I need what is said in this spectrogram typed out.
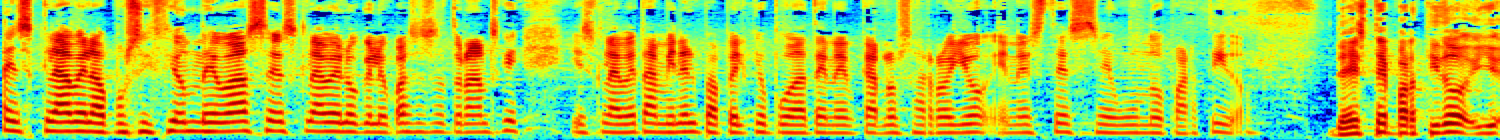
Es clave la posición de base, es clave lo que le pasa a Satoransky y es clave también el papel que pueda tener Carlos Arroyo en este segundo partido. De este partido, yo,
